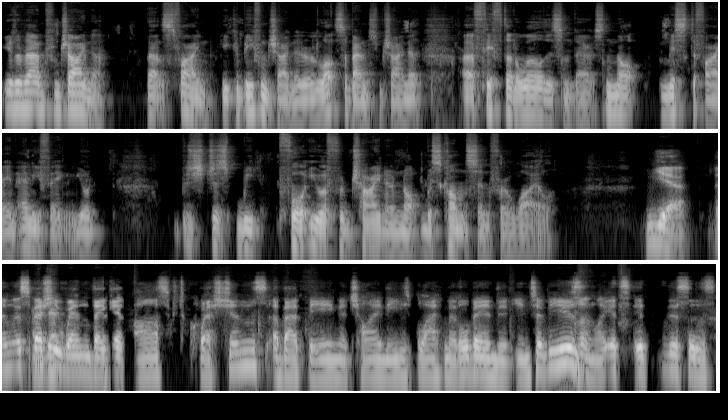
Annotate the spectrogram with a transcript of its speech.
you're the band from China. That's fine. You can be from China. There are lots of bands from China. A fifth of the world isn't there. It's not mystifying anything. You're it's just we thought you were from China, not Wisconsin, for a while. Yeah. And especially when they get asked questions about being a Chinese black metal band in interviews, and like it's it this is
